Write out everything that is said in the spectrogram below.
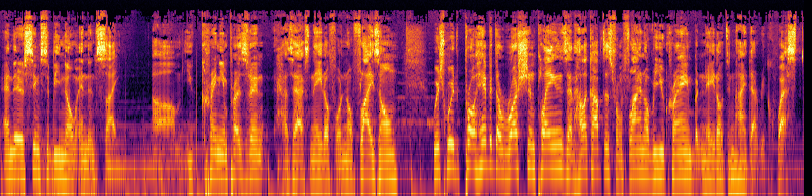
and there seems to be no end in sight. Um, Ukrainian president has asked NATO for no fly zone, which would prohibit the Russian planes and helicopters from flying over Ukraine, but NATO denied that request.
